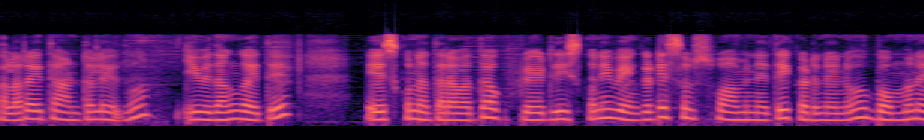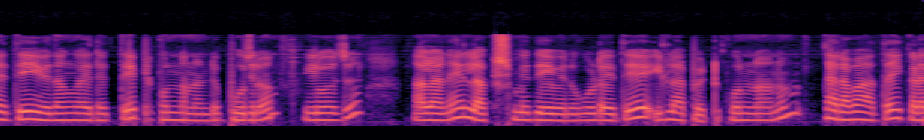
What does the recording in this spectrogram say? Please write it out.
కలర్ అయితే అంటలేదు. ఈ విధంగా అయితే వేసుకున్న తర్వాత ఒక ప్లేట్ తీసుకొని వెంకటేశ్వర స్వామిని అయితే ఇక్కడ నేను బొమ్మను అయితే ఈ విధంగా అయితే పెట్టుకున్నానండి పూజలో. ఈరోజు అలానే లక్ష్మీదేవిని కూడా అయితే ఇలా పెట్టుకున్నాను. తర్వాత ఇక్కడ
